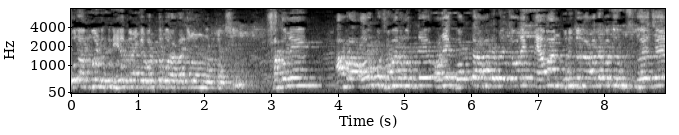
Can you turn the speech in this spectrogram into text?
গোলাম মঈনুদ্দিন হিয়াজুরিকে বক্তব্য রাখার জন্য অনুরোধ করছি। সকলেই, আমরা অল্প সময়ের মধ্যে অনেক বক্তা আমাদের রয়েছে, অনেক মেহমান গুরুজন আমাদের মাঝে উপস্থিত হয়েছেন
